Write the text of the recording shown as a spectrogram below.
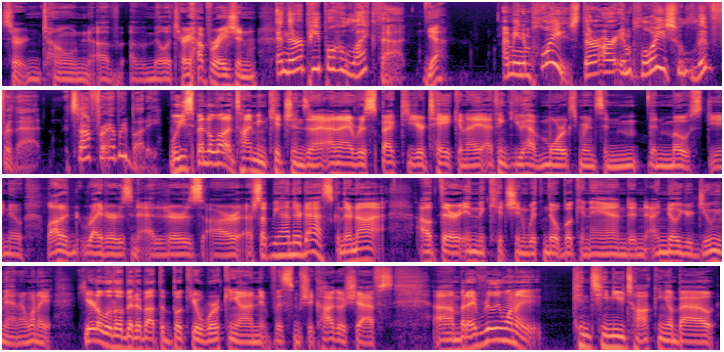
certain tone of, of a military operation. And there are people who like that. Yeah. I mean, employees. There are employees who live for that. It's not for everybody. Well, you spend a lot of time in kitchens, and I, and I respect your take, and I, I think you have more experience than than most. You know, a lot of writers and editors are, are stuck behind their desk, and they're not out there in the kitchen with notebook in hand. And I know you're doing that. And I want to hear a little bit about the book you're working on with some Chicago chefs, um, but I really want to continue talking about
